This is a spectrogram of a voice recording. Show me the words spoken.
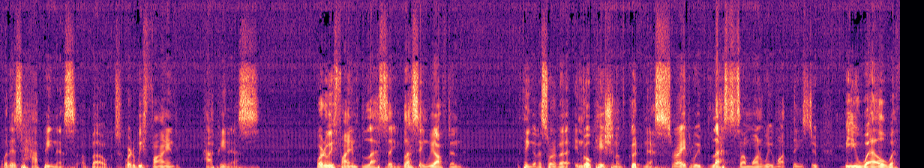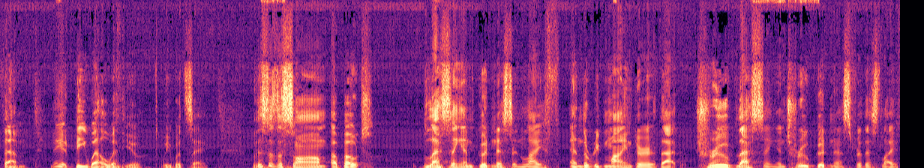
What is happiness about? Where do we find happiness? Where do we find blessing? Blessing, we often think of as sort of an invocation of goodness, right? We bless someone, we want things to be well with them. May it be well with you, we would say. This is a psalm about blessing and goodness in life and the reminder that true blessing and true goodness for this life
